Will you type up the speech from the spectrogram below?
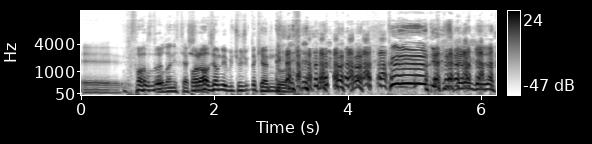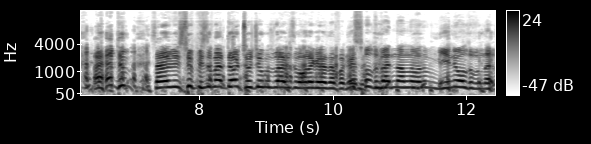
Ee, Fazla olan ihtiyaçları. para alacağım diye bir çocuk da kendi doğurmuş. diye gece. Hayatım sana bir sürprizim var. Dört çocuğumuz var bizim ona göre nafaka. Nasıl oldu ben de anlamadım. Yeni oldu bunlar.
